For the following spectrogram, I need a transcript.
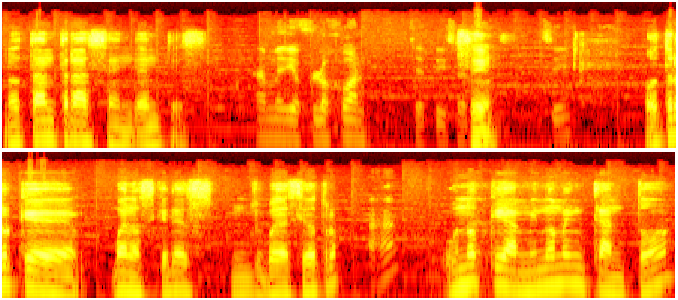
no tan trascendentes. Está medio flojón, se te sí. sí. Otro que, bueno, si quieres, yo voy a decir otro. Ajá. Uno que a mí no me encantó,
